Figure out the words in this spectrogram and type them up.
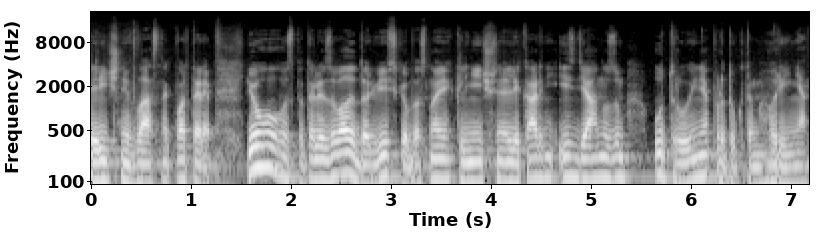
65-річний власник квартири. Його госпіталізували до Львівської обласної клінічної лікарні із діагнозом отруєння продуктами горіння.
